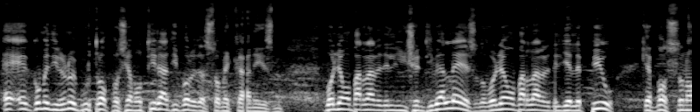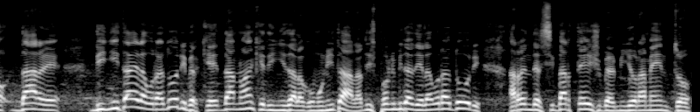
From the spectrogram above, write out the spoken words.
e, come dire noi purtroppo siamo tirati fuori da questo meccanismo. Vogliamo parlare degli incentivi all'esodo, vogliamo parlare degli LPU che possono dare dignità ai lavoratori perché danno anche dignità alla comunità, la disponibilità dei lavoratori lavoratori a rendersi partecipi al miglioramento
